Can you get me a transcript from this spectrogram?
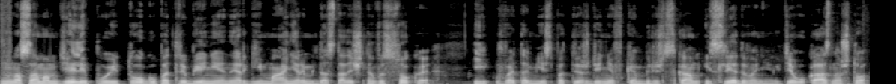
Но на самом деле по итогу потребление энергии майнерами достаточно высокое. И в этом есть подтверждение в кембриджском исследовании, где указано, что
